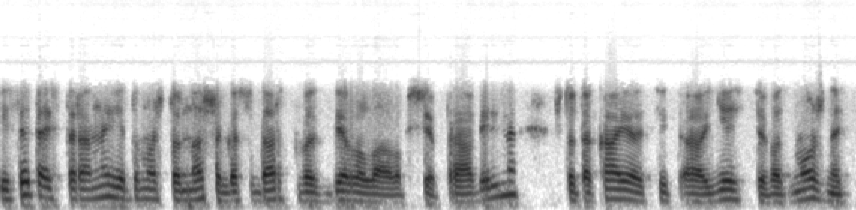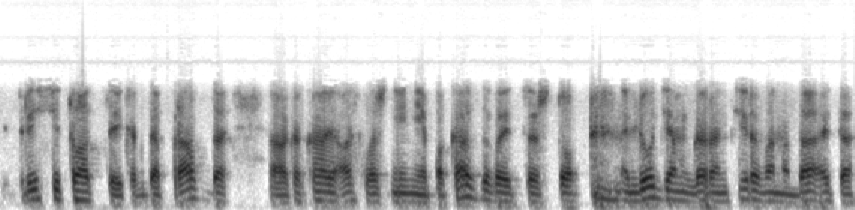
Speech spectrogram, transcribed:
И с этой стороны, я думаю, что наше государство сделало вообще правильно, что такая а, есть возможность при ситуации, когда правда а, какое осложнение показывается, что людям гарантировано, да, это а,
